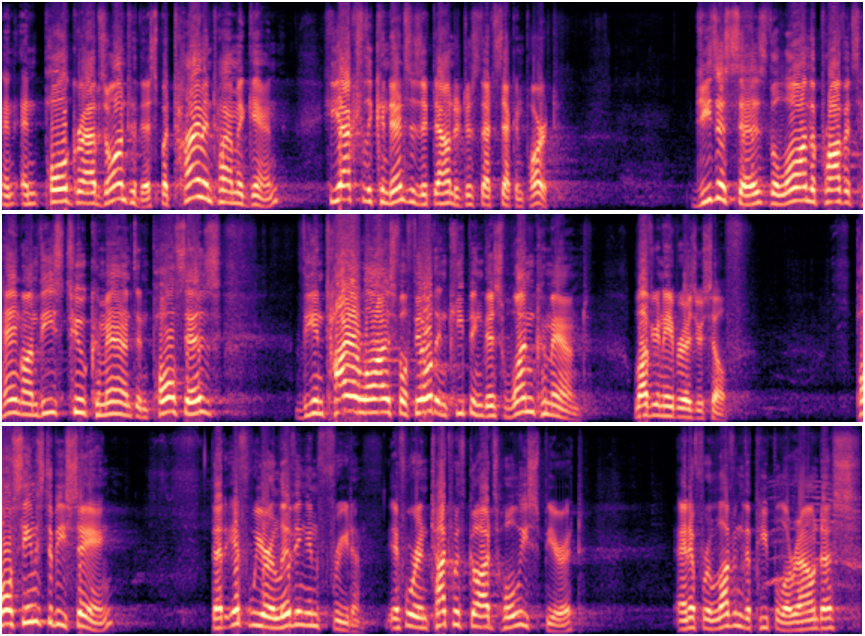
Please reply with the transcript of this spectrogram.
And, and Paul grabs onto this, but time and time again, he actually condenses it down to just that second part. Jesus says the law and the prophets hang on these two commands, and Paul says the entire law is fulfilled in keeping this one command love your neighbor as yourself. Paul seems to be saying that if we are living in freedom, if we're in touch with God's Holy Spirit, and if we're loving the people around us,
